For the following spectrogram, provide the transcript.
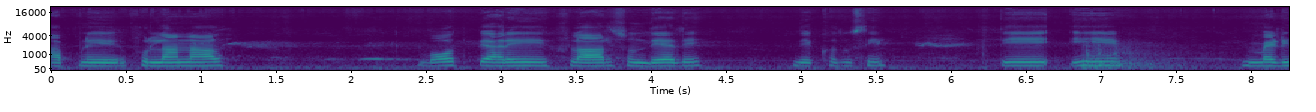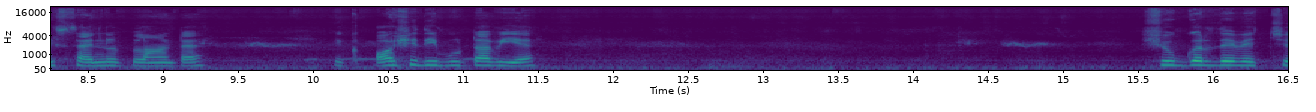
ਆਪਣੇ ਫੁੱਲਾਂ ਨਾਲ। ਬਹੁਤ ਪਿਆਰੇ ਫਲਾਰਸ ਹੁੰਦੇ ਆ ਇਹਦੇ, ਦੇਖੋ ਤੁਸੀਂ। ਤੇ ਇਹ ਮੈਡੀਸਾਈਨਲ ਪਲਾਂਟ ਹੈ, ਇੱਕ ਔਸ਼ਧੀ ਬੂਟਾ ਵੀ ਹੈ। ਸ਼ੂਗਰ ਦੇ ਵਿੱਚ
